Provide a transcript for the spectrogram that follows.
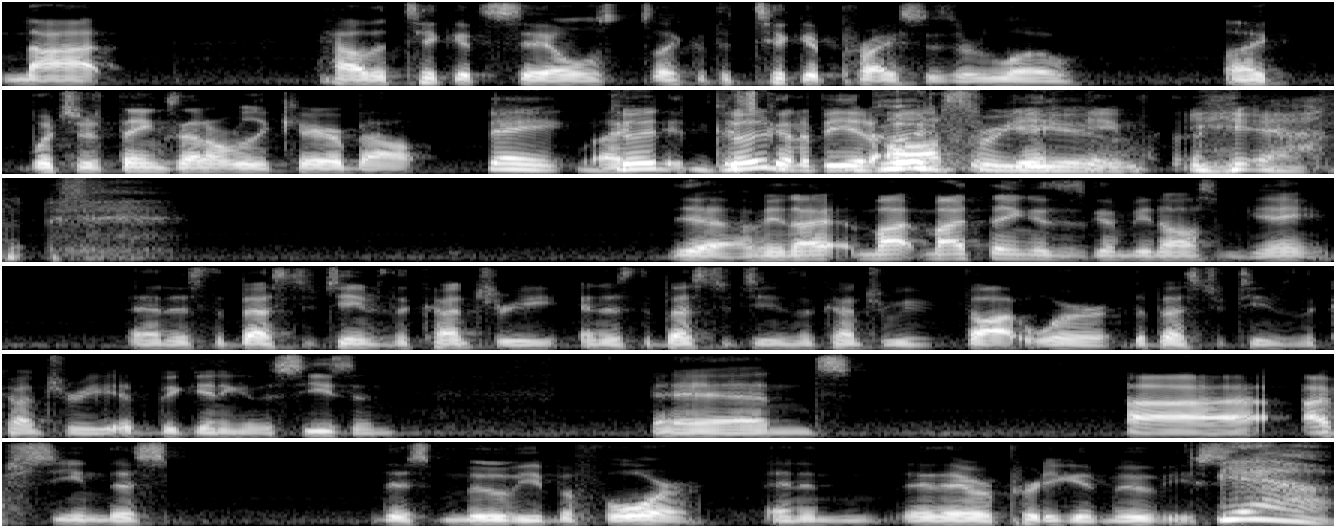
not how the ticket sales like the ticket prices are low like which are things I don't really care about Hey, Like, good it's good gonna be an awesome game. you. yeah. Yeah I mean I my, my thing is it's going to be an awesome game and it's the best two teams in the country and it's the best two teams in the country we thought were the best two teams in the country at the beginning of the season and uh, I've seen this this movie before and they were pretty good movies Yeah,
